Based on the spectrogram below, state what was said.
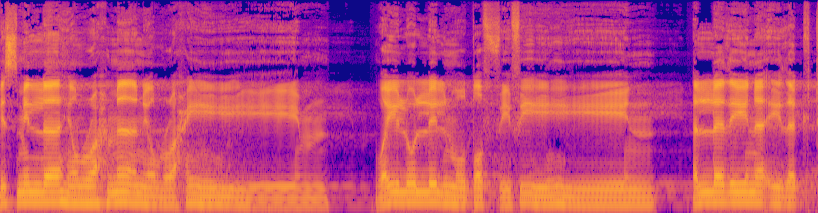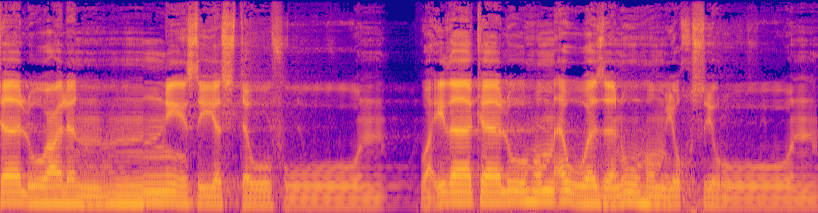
بسم الله الرحمن الرحيم. ويل للمطففين. الذين إذا اكتالوا على النيس يستوفون. وإذا كالوهم أو وزنوهم يخسرون.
